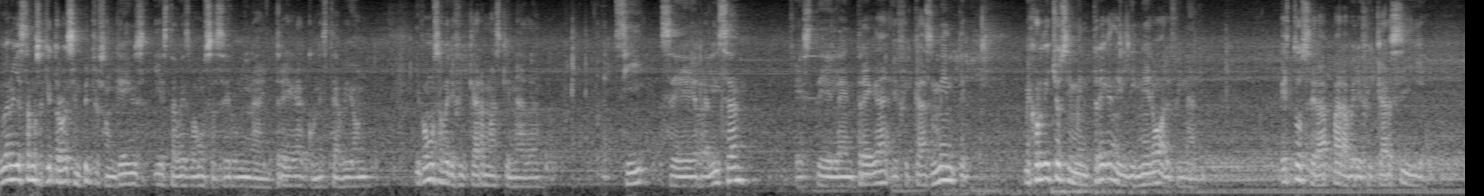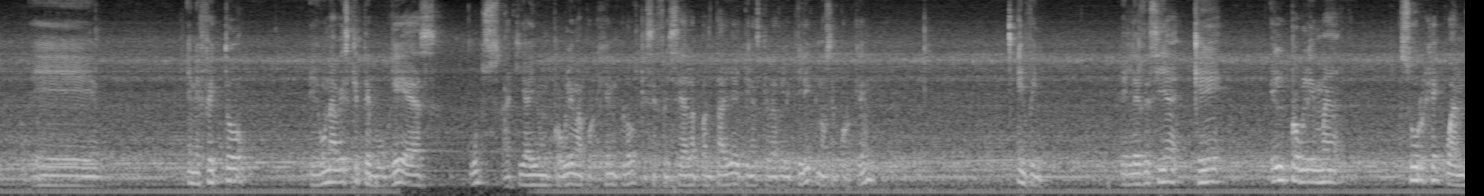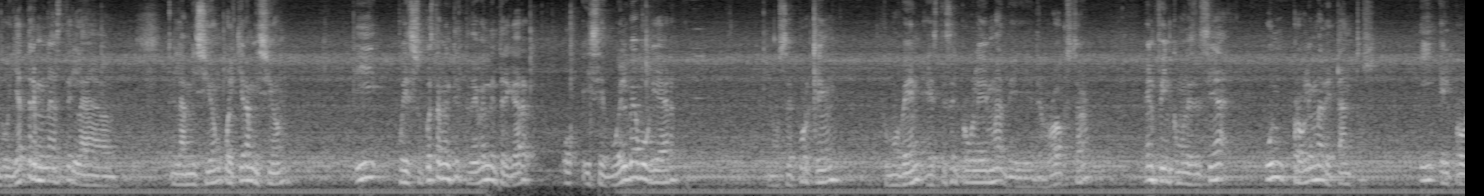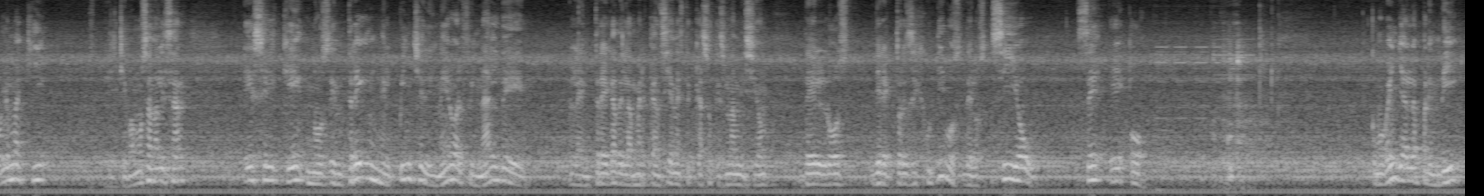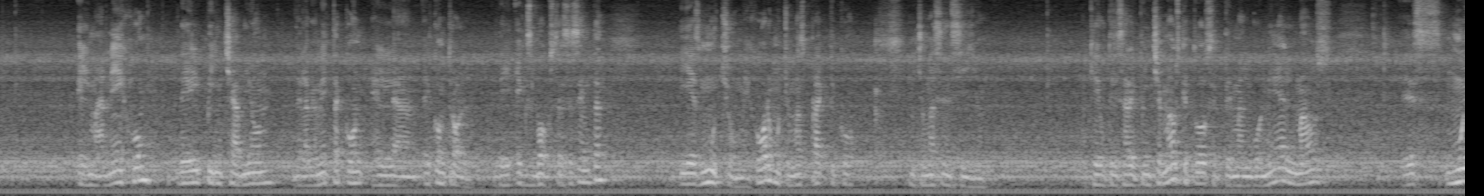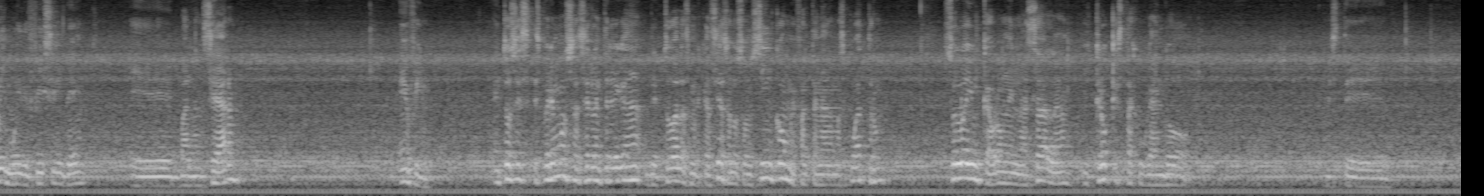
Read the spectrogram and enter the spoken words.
Y bueno, ya estamos aquí otra vez en Peterson Games y esta vez vamos a hacer una entrega con este avión y vamos a verificar más que nada si se realiza este, la entrega eficazmente. Mejor dicho, si me entregan el dinero al final. Esto será para verificar si eh, en efecto eh, una vez que te bugueas ups, aquí hay un problema por ejemplo que se frisea la pantalla y tienes que darle clic, no sé por qué en fin, eh, les decía que el problema surge cuando ya terminaste la, la misión, cualquier misión, y pues supuestamente te deben de entregar y se vuelve a buguear, no sé por qué, como ven, este es el problema de, de Rockstar, en fin, como les decía, un problema de tantos, y el problema aquí, el que vamos a analizar, es el que nos entreguen el pinche dinero al final de la entrega de la mercancía, en este caso que es una misión de los directores ejecutivos, de los CEO, CEO. Como ven ya le aprendí el manejo del pinche avión, de la avioneta con el, ah, el control de Xbox 360 y es mucho mejor, mucho más práctico, mucho más sencillo que utilizar el pinche mouse, que todo se te mangonea el mouse. Es muy muy difícil de eh, balancear. En fin. Entonces esperemos hacer la entrega de todas las mercancías. Solo son 5, me faltan nada más 4. Solo hay un cabrón en la sala y creo que está jugando... Este...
